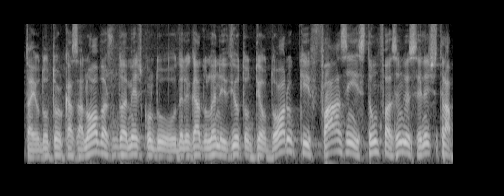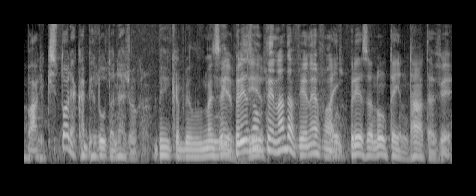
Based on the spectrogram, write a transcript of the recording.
Tá aí o doutor Casanova, juntamente com o delegado Lane Vilton Teodoro, que fazem, estão fazendo um excelente trabalho. Que história cabeluda, né, Jogão? Bem cabeludo. Mas Meu a empresa Deus. não tem nada a ver, né, A Vando? empresa não tem nada a ver.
